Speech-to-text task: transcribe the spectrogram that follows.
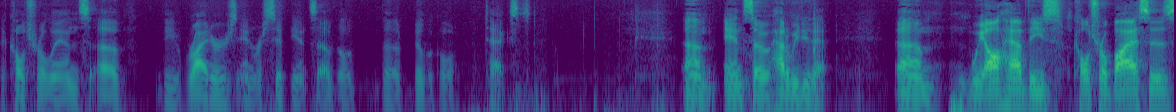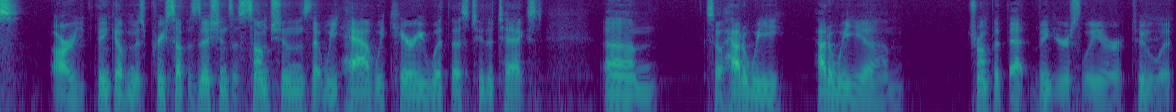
the cultural lens of the writers and recipients of the, the biblical texts. Um, and so, how do we do that? Um, we all have these cultural biases, or think of them as presuppositions, assumptions that we have, we carry with us to the text. Um, so, how do we how do we um, trumpet that vigorously or tootle it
